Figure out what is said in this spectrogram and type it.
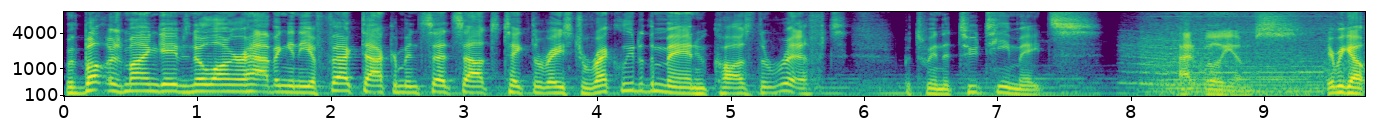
With Butler's mind games no longer having any effect, Akkerman sets out to take the race directly to the man who caused the rift between the two teammates at Williams. Here we go.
